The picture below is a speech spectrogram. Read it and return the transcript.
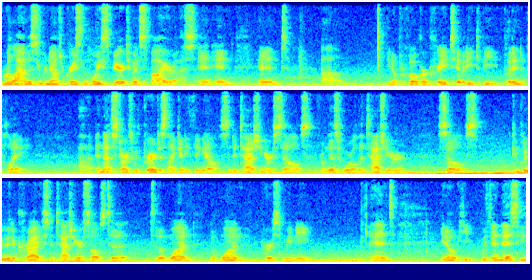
rely on the supernatural grace of the Holy Spirit to inspire us and, and, and um, you know, provoke our creativity to be put into play. Uh, and that starts with prayer, just like anything else, and detaching ourselves from this world, attaching ourselves completely to Christ, attaching ourselves to, to the one, the one person we need. And, you know, he, within this, he,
